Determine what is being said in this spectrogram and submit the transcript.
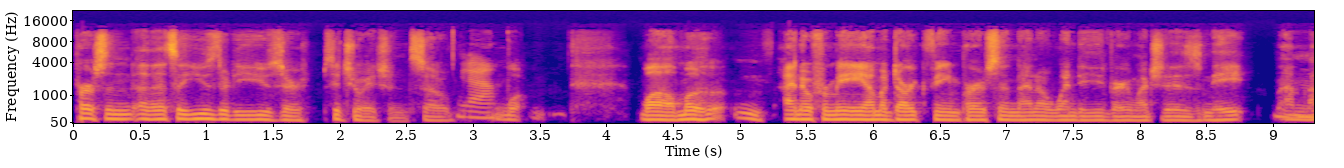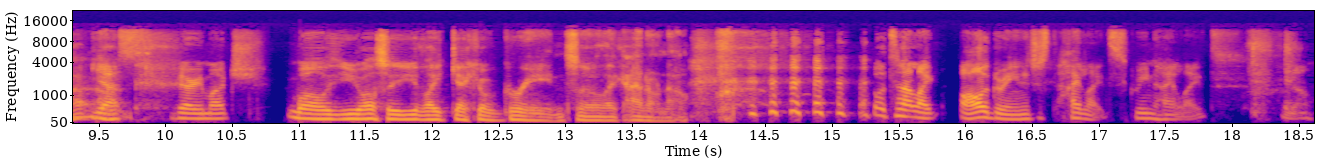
person uh, that's a user to user situation. So yeah. while most, I know for me, I'm a dark theme person. I know Wendy very much is. Nate, I'm not. Mm-hmm. Yes, I'm, very much. Well, you also you like gecko green, so like I don't know. well, it's not like all green; it's just highlights, green highlights. You know,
